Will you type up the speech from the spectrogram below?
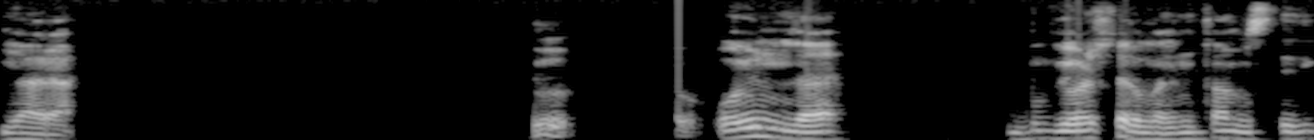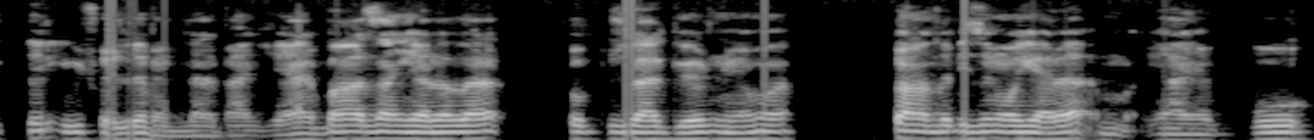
yara. Şu oyunda bu görsel olayını tam istedikleri gibi çözemediler bence. Yani bazen yaralar çok güzel görünüyor ama şu anda bizim o yara yani bu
